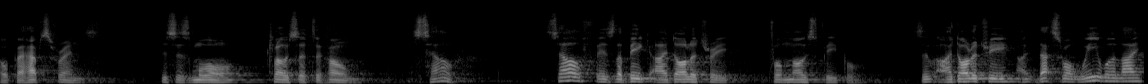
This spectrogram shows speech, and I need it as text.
Or perhaps, friends, this is more closer to home self. Self is the big idolatry for most people. So, idolatry, uh, that's what we were like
